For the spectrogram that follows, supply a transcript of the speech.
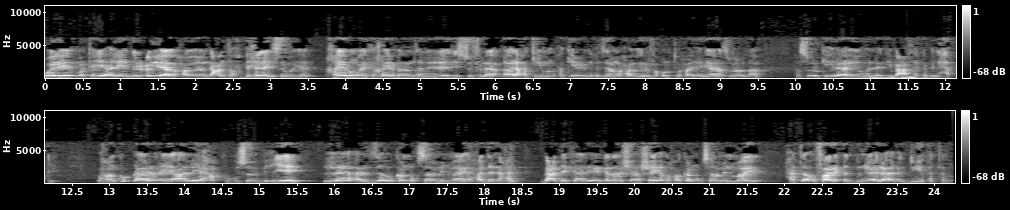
Weli marka alyad lculyaa waxaa weya gacanta wax bixinaysa weeyaan. Khayrun way ka khayr badan tahay min alyadi suflaa qaala xakiimun xakiim ibn xisaam waxa uu yihi faqultu waxaan idhi yaa rasuula allah rasuulka ilaahiyo waladii bacahaka bilxaqi waxaan ku dhaaranayaa allihii xaq kugu soo bixiye laa arza-u ka nuqsaamin maayo axadan axad. Bacdaka adiga gadaashaha shay-an waxba ka nuqsaamin maayo xataa ufaariqa addunyaa ilaa aan adduunye ka tago.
